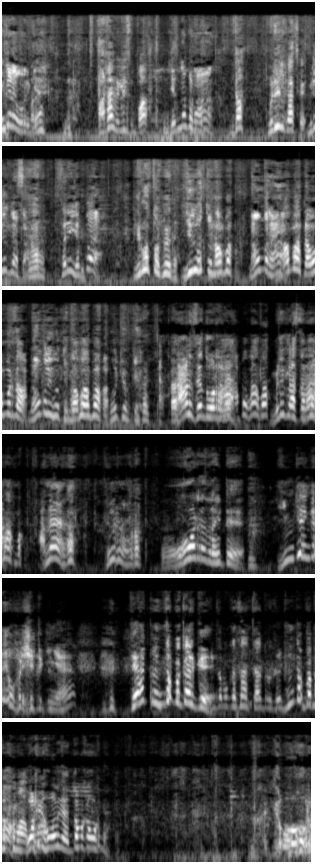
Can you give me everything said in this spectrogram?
எங்கடா ஓடுறீங்க? படம் ரிலீஸ்ப்பா என்ன படம் இந்த மிடில் கிளாஸ் மிடில் கிளாஸா சரி எப்ப? இருபத்தொன்னு. இருபத்தொன்னு? ஆமா. நவம்பரா? ஆமா நவம்பர் தான். நவம்பர் இருபத்தொன்னு? ஆமா ஆமா. Okay okay. நானும் சேர்ந்து ஓடுறேன். அப்போ வா வா. மிடில் கிளாஸ் தானே. அண்ணே இல்லைங்கண்ணே ஓடுறது ரைட்டு இங்க எங்க ஓடிட்டு இருக்கீங்க? தியேட்டர் இந்த பக்கம் இருக்கு. இந்த பக்கம் தான் இருக்கு. இந்த பக்கம். ஆமா. ஓடுங்க ஓடுங்க இந்த பக்கம் ஓடுங்க. ஐயோ ஒரு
